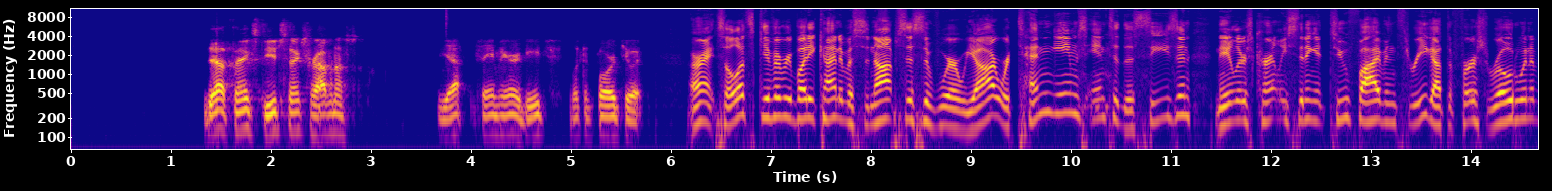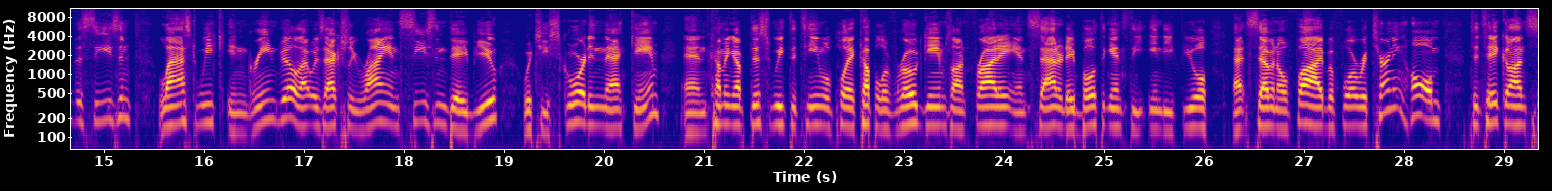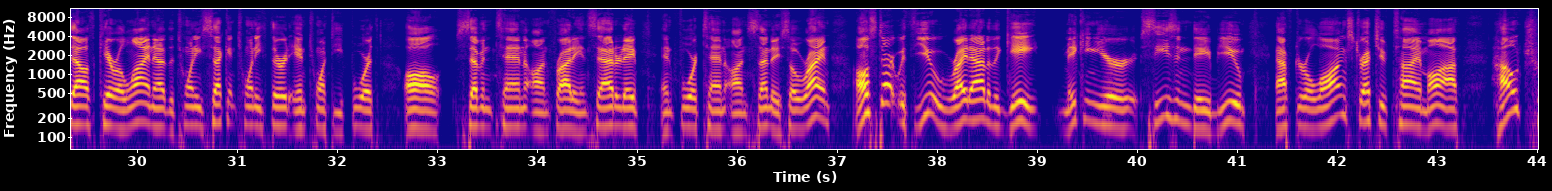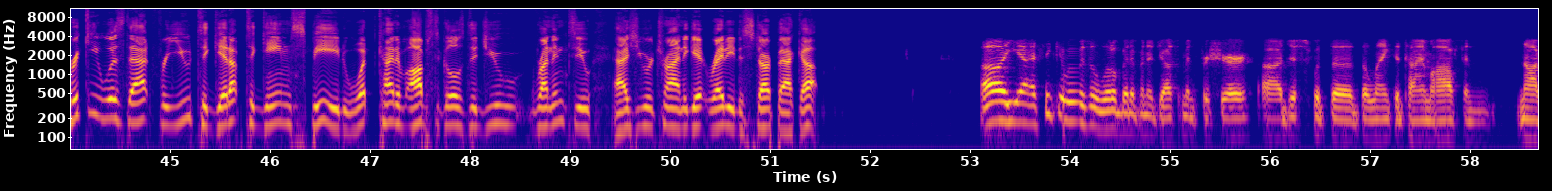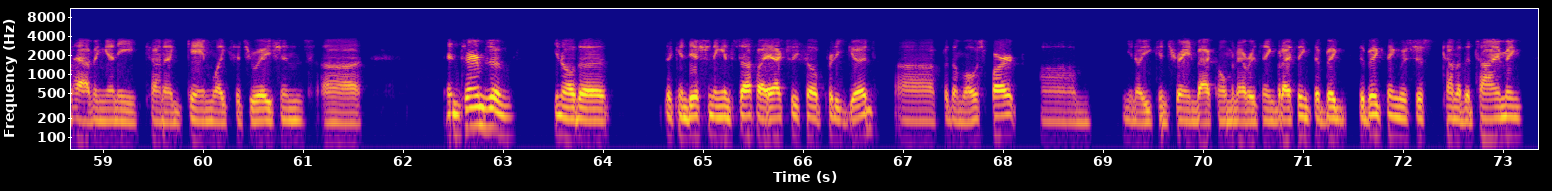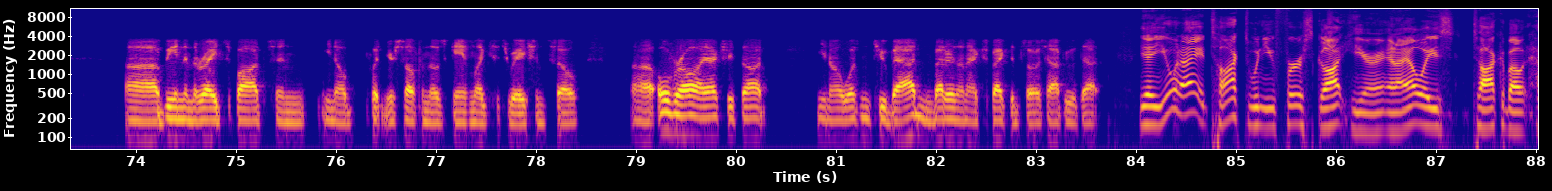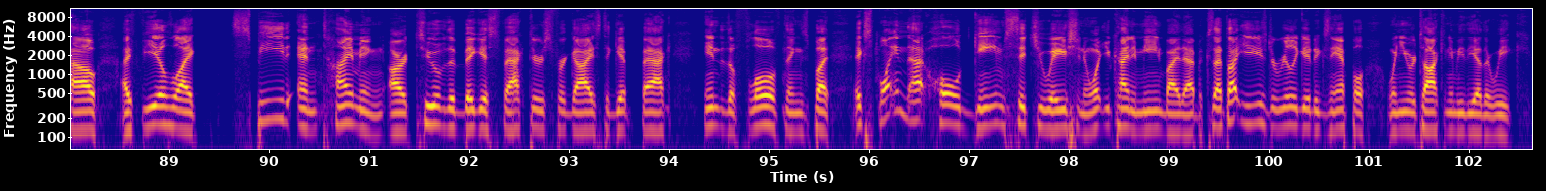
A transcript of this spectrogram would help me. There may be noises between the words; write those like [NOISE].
Yeah, thanks, Deech. Thanks for having us. Yeah, same here, Deech. Looking forward to it. All right, so let's give everybody kind of a synopsis of where we are. We're 10 games into the season. Nailers currently sitting at 2 5 and 3. Got the first road win of the season last week in Greenville. That was actually Ryan's season debut, which he scored in that game. And coming up this week, the team will play a couple of road games on Friday and Saturday, both against the Indy Fuel at 7:05 before returning home to take on South Carolina the 22nd, 23rd, and 24th, all 7:10 on Friday and Saturday and 4:10 on Sunday. So Ryan, I'll start with you right out of the gate making your season debut after a long stretch of time off. How tricky was that for you to get up to game speed? What kind of obstacles did you run into as you were trying to get ready to start back up? Uh, yeah, I think it was a little bit of an adjustment for sure, uh, just with the, the length of time off and not having any kind of game like situations. Uh, in terms of, you know, the the conditioning and stuff, I actually felt pretty good uh, for the most part. Um, you know, you can train back home and everything, but I think the big the big thing was just kind of the timing, uh, being in the right spots, and you know, putting yourself in those game like situations. So uh, overall, I actually thought, you know, it wasn't too bad and better than I expected. So I was happy with that. Yeah, you and I had talked when you first got here, and I always talk about how I feel like speed and timing are two of the biggest factors for guys to get back into the flow of things. But explain that whole game situation and what you kind of mean by that, because I thought you used a really good example when you were talking to me the other week.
